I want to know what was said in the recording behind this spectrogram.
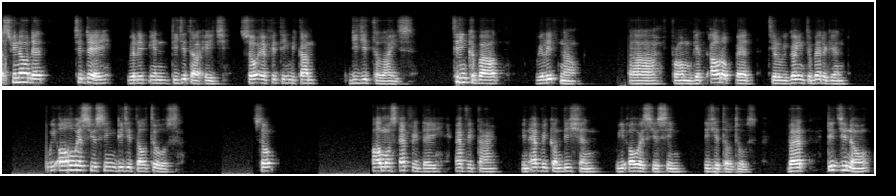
As we know that today we live in digital age, so everything become digitalized. Think about we live now, uh, from get out of bed till we going to bed again. We always using digital tools. So almost every day, every time, in every condition, we always using digital tools. But did you know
